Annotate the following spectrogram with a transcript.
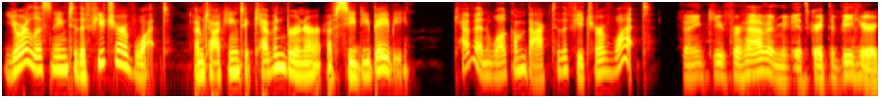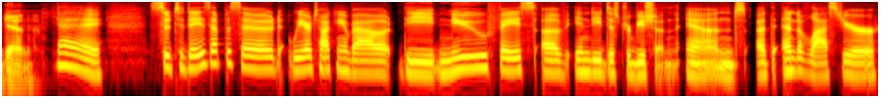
You're listening to The Future of What? I'm talking to Kevin Breuner of CD Baby. Kevin, welcome back to The Future of What? Thank you for having me. It's great to be here again. Yay. So, today's episode, we are talking about the new face of indie distribution. And at the end of last year,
